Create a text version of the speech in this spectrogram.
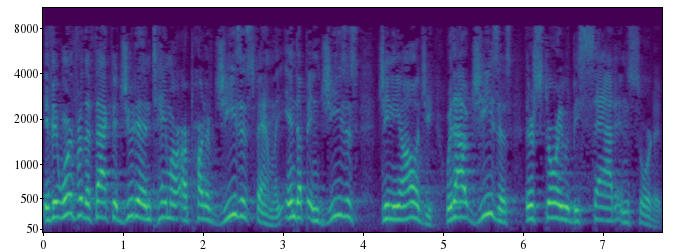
If it weren't for the fact that Judah and Tamar are part of Jesus' family, end up in Jesus' genealogy, without Jesus, their story would be sad and sordid.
